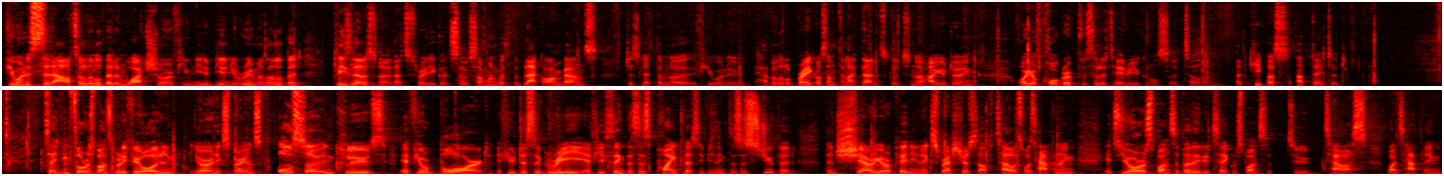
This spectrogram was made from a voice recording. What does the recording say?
If you want to sit out a little bit and watch, or if you need to be in your room a little bit, please let us know. That's really good. So someone with the black armbands, just let them know if you want to have a little break or something like that. It's good to know how you're doing. Or your core group facilitator, you can also tell them. But keep us updated. Taking full responsibility for your own, your own experience also includes if you're bored, if you disagree, if you think this is pointless, if you think this is stupid, then share your opinion, express yourself, tell us what's happening. It's your responsibility to take responsibility to tell us what's happening.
